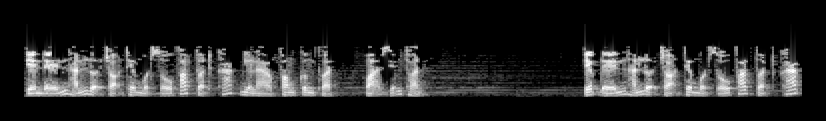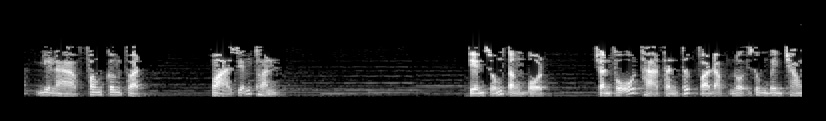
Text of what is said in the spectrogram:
Tiến đến hắn lựa chọn thêm một số pháp thuật khác như là phong cương thuật, hỏa diễm thuật. Tiếp đến hắn lựa chọn thêm một số pháp thuật khác như là phong cương thuật, hỏa diễm thuần. Tiến xuống tầng 1, Trần Vũ thả thần thức vào đọc nội dung bên trong.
